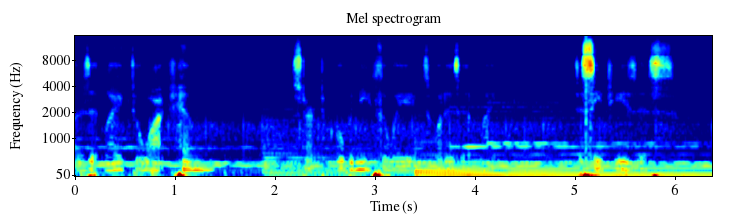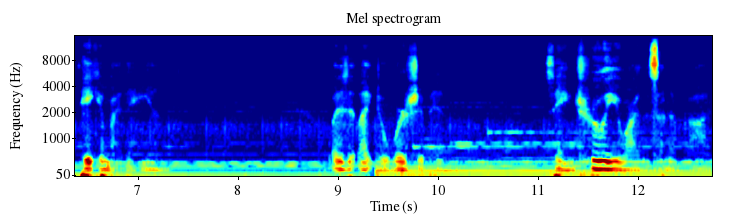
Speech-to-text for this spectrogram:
What is it like to watch him start to go beneath the waves? What is it like to see Jesus take him by the hand? What is it like to worship Him, saying, Truly you are the Son of God?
